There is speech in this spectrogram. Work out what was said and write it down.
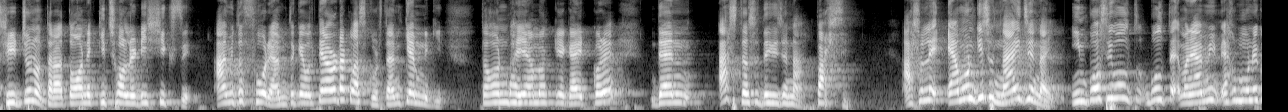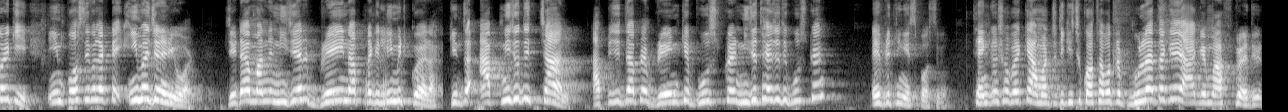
থ্রির জন্য, তারা তো অনেক কিছু অলরেডি শিখছে। আমি তো ফোরে আমি তো কেবল তেরোটা ক্লাস করছি, আমি কেমনি কি? তখন ভাই আমাকে গাইড করে দেন আস্তে আস্তে দেখি যে, না, পারছি। আসলে এমন কিছু নাই যে নাই। ইম্পসিবল বলতে মানে আমি এখন মনে করি কি ইম্পসিবল একটা ইমাজিনারি ওয়ার্ড যেটা মানে নিজের ব্রেইন আপনাকে লিমিট করে রাখে। কিন্তু আপনি যদি চান, আপনি যদি আপনার ব্রেইনকে বুস্ট করেন, নিজে থেকে যদি বুস্ট করেন everything is possible thank you সবাইকে, আমার যদি কিছু কথাবার্তা ভুলে থাকে, আগে মাফ করে দিন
